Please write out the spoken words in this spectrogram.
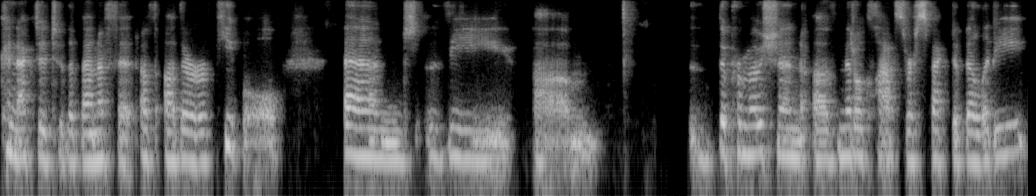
connected to the benefit of other people. And the um, the promotion of middle-class respectability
